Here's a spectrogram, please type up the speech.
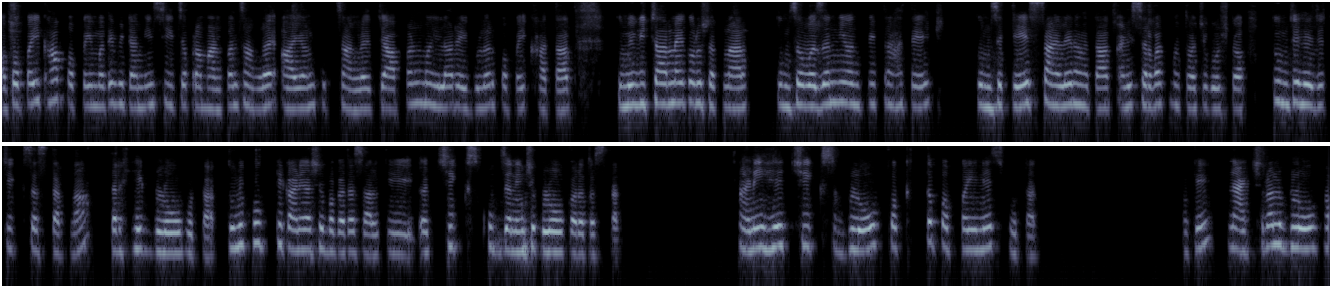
पपई खा पपईमध्ये व्हिटॅमिन सीचं प्रमाण पण चांगलं आहे. आयर्न खूप चांगलं आहे. ज्या पण महिला रेग्युलर पपई खातात तुम्ही विचार नाही करू शकणार. तुमचं वजन नियंत्रित राहते. तुमचे केस चांगले राहतात आणि सर्वात महत्वाची गोष्ट तुमचे हे जे चिक्स असतात ना तर हे ग्लो होतात. तुम्ही खूप ठिकाणी असे बघत असाल की चिक्स खूप जणींचे ग्लो करत असतात. आणि हे चिक्स ग्लो फक्त पपईनेच होतात. ओके? नॅचरल ग्लो हा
